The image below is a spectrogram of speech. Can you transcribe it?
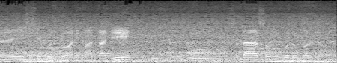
જય શ્રી ભગવાની માતાજી સદા સમૂહ બોલું કરજો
